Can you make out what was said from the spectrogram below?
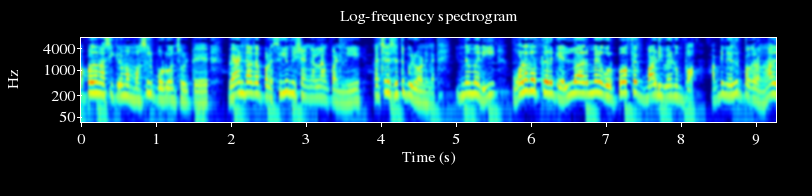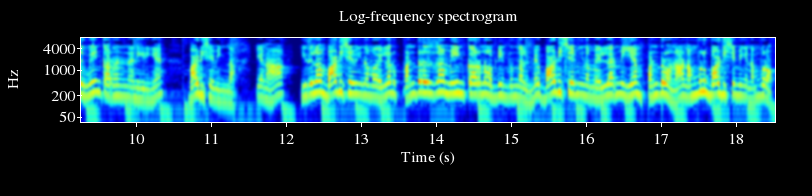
அப்போ தான் நான் சீக்கிரமாக மசில் போடுவேன்னு சொல்லிட்டு வேண்டாத பல சிலுமிஷங்கள்லாம் பண்ணி கட்சியில் செத்து போயிடுவானுங்க. இந்த மாதிரி உலகத்தில் இருக்க எல்லாருமே எனக்கு ஒரு பர்ஃபெக்ட் பாடி வேணும்ப்பா அப்படின்னு எதிர்பார்க்குறாங்க. அதுக்கு மெயின் காரணம் என்ன நினைக்கிறீங்க? பாடி ஷேமிங் தான். ஏன்னா இதெல்லாம் பாடி ஷேமிங் நம்ம எல்லாரும் பண்ணுறது தான் மெயின் காரணம் அப்படின்னு இருந்தாலுமே பாடி ஷேமிங் நம்ம எல்லாருமே ஏன் பண்ணுறோன்னா நம்மளும் பாடி ஷேமிங்கை நம்புகிறோம்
